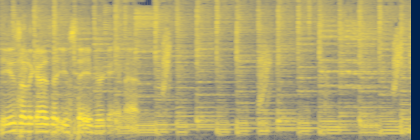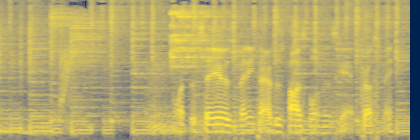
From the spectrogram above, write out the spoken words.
These are the guys that you save your game at. I want to save as many times as possible in this game, trust me.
